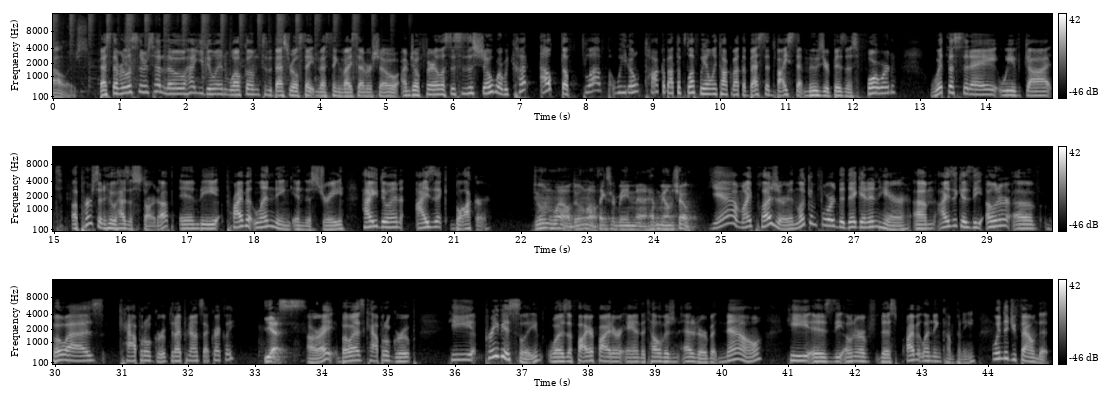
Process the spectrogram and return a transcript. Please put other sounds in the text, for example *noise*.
Best ever listeners, hello, how you doing? Welcome to the best real estate investing advice ever show. I'm Joe Fairless. This is a show where we cut out the fluff. We don't talk about the fluff. We only talk about the best advice that moves your business forward. With us today, we've got a person who has a startup in the private lending industry. How are you doing, Isaac Blocker? Doing well, doing well. Thanks for being uh, having me on the show. Yeah, my pleasure. And looking forward to digging in here. Um, Isaac is the owner of Boaz Capital Group. Did I pronounce that correctly? Yes. All right, Boaz Capital Group. He previously was a firefighter and a television editor, but now he is the owner of this private lending company. When did you found it?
